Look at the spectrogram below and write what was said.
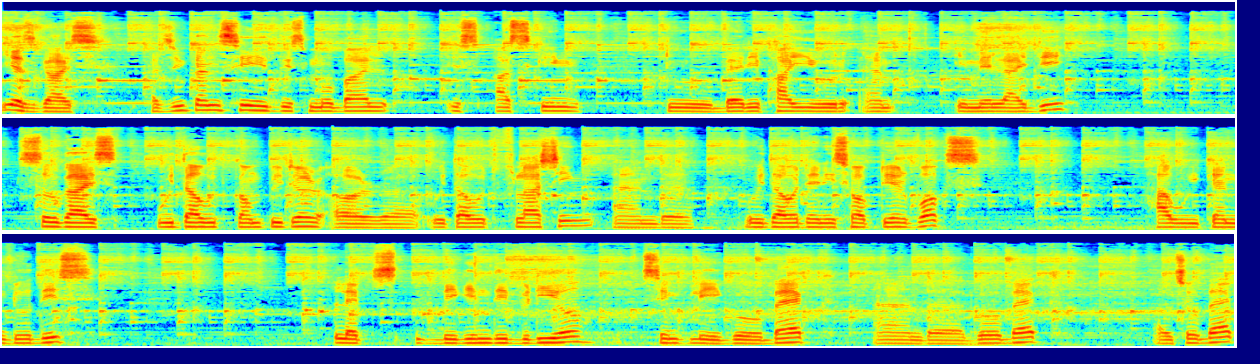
yes guys. As you can see this mobile is asking to verify your um, email id so guys without computer or uh, without flashing and uh, without any software box how we can do this? Let's begin the video. Simply go back and uh, go back. Also back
